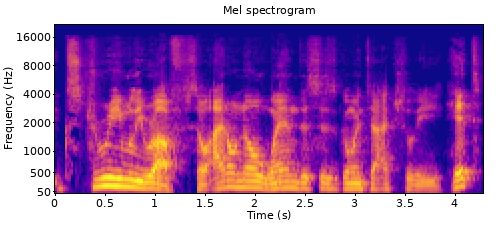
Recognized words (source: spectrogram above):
extremely rough so I don't know when this is going to actually hit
